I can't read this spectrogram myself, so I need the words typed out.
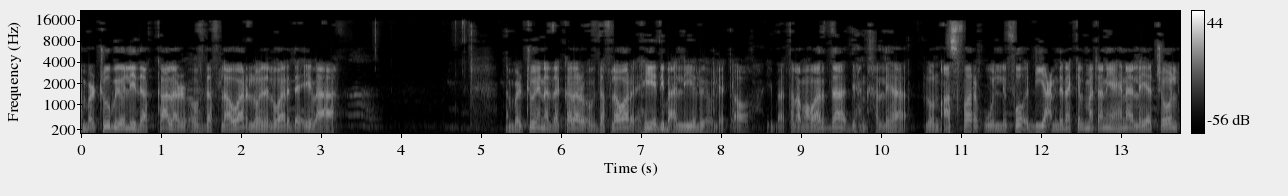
Number two بيقول لي the color of the flower. لون الوردة إيه بقى؟ number 2 هنا the color of the flower. هي دي بقى اللي yellow يا ولاد. آه يبقى طالما وردة دي هنخليها لون أصفر. واللي فوق دي عندنا كلمة تانية هنا اللي هي tall.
